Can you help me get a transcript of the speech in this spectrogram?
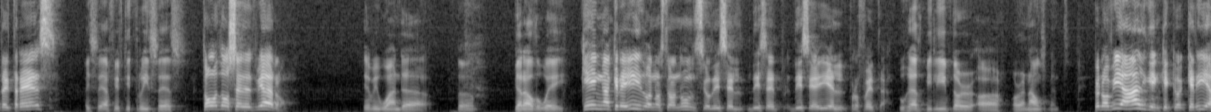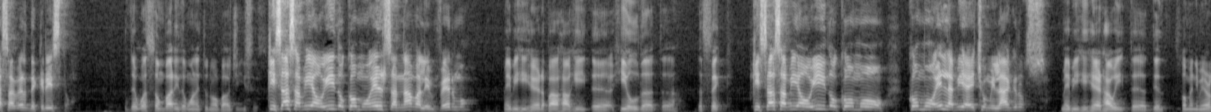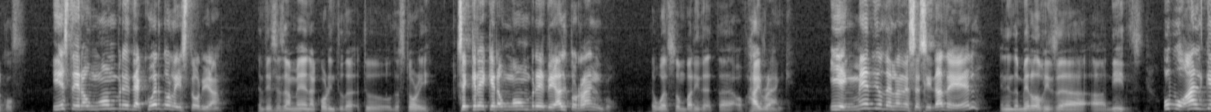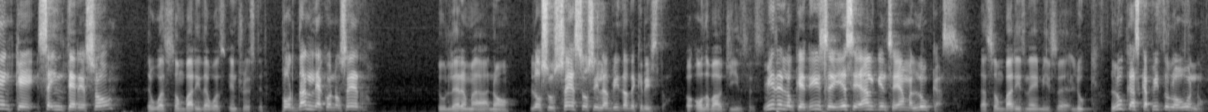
53, Isaiah 53 says, todos se desviaron. everyone uh, uh, got out of the way. ¿Quién ha creído a nuestro anuncio? Dice, el- dice, dice ahí el profeta. Who has believed our, uh, our announcement? Pero había alguien que que quería saber de Cristo. There was somebody that wanted to know about Jesus. Quizás había oído cómo él sanaba al enfermo. Maybe he heard about how he uh, healed the, the, the sick. Quizás había oído cómo, cómo él había hecho milagros. Maybe he heard how he uh, did so many miracles. Y este era un hombre, de acuerdo a la historia, And this is a man, according to the, to the story, se cree que era un hombre de alto rango. there was somebody that, uh, of high rank. Y en medio de la necesidad de él, And in the middle of his uh, uh, needs, hubo alguien que se interesó there was somebody that was interested por darle a conocer to let him uh, know los sucesos y la vida de Cristo. all about Jesus. Mire lo que dice y ese alguien se llama Lucas. That somebody's name is uh, Luke. Lucas capítulo 1.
